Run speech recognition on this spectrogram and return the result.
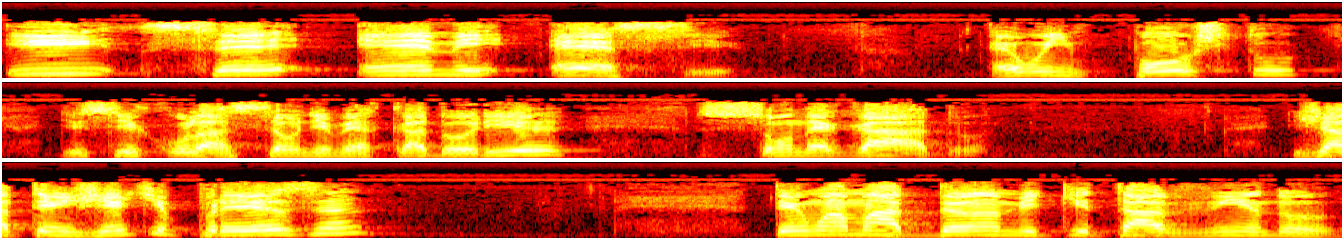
ICMS é o Imposto de Circulação de Mercadoria Sonegado. Já tem gente presa. Tem uma madame que está vindo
